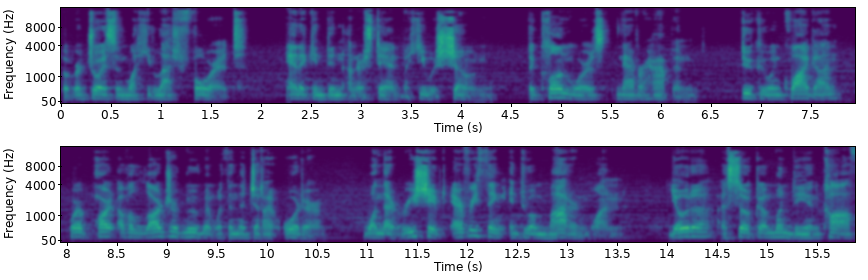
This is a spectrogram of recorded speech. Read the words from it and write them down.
but rejoice in what he left for it. Anakin didn't understand, but he was shown. The Clone Wars never happened. Dooku and Qui-Gon were a part of a larger movement within the Jedi Order, one that reshaped everything into a modern one. Yoda, Ahsoka, Mundi, and Koth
